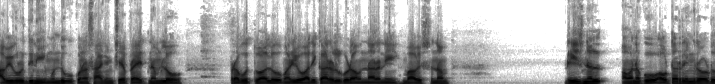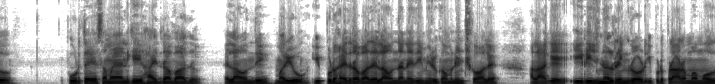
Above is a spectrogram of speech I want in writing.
అభివృద్ధిని ముందుకు కొనసాగించే ప్రయత్నంలో ప్రభుత్వాలు మరియు అధికారులు కూడా ఉన్నారని భావిస్తున్నాం. రీజనల్ మనకు ఔటర్ రింగ్ రోడ్ పూర్తయ్యే సమయానికి హైదరాబాద్ ఎలా ఉంది మరియు ఇప్పుడు హైదరాబాద్ ఎలా ఉంది అనేది మీరు గమనించుకోవాలి. అలాగే ఈ రీజనల్ రింగ్ రోడ్ ఇప్పుడు ప్రారంభమవు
